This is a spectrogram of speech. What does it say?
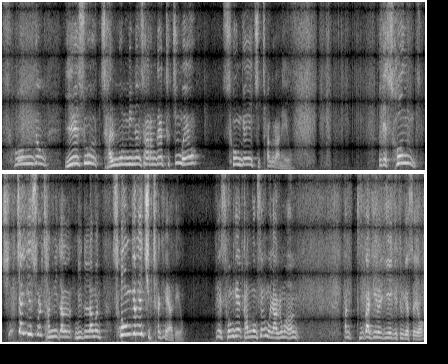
성경 예수 잘못 믿는 사람들의 특징이 뭐예요? 성경에 집착을 안 해요. 근데 성 진짜 예수를 잘 믿으려면 성경에 집착해야 돼요. 근데 성경의 감동성이 뭐냐 그러면 한 두 가지를 얘기 드리겠어요.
